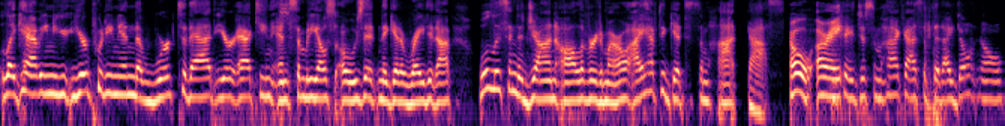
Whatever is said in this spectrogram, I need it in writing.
Like having you, you're putting in the work to that, you're acting, and somebody else owes it, and they get to write it up. We'll listen to John Oliver tomorrow. I have to get to some hot gossip. Oh, all right. Okay, just some hot gossip that I don't know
